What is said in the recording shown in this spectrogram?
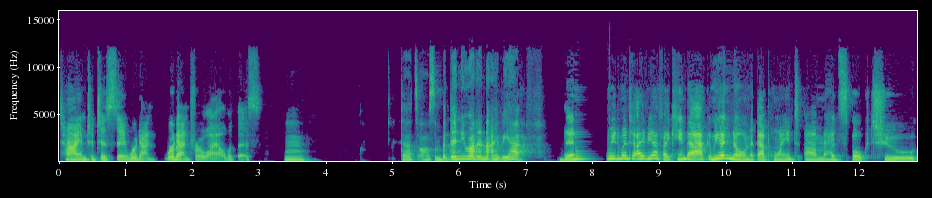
time to just say, we're done. We're done for a while with this. Hmm. That's awesome. But then you got an IVF. Then we went to IVF. I came back and we had known at that point, um, had spoke to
